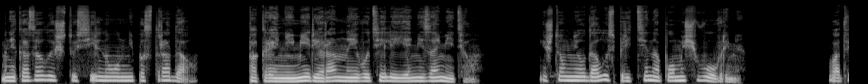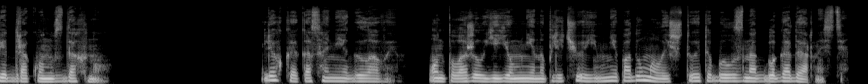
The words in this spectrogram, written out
Мне казалось, что сильно он не пострадал. По крайней мере, ран на его теле я не заметила. И что мне удалось прийти на помощь вовремя. В ответ дракон вздохнул. Легкое касание головы, он положил ее мне на плечо, и мне подумалось, что это был знак благодарности.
